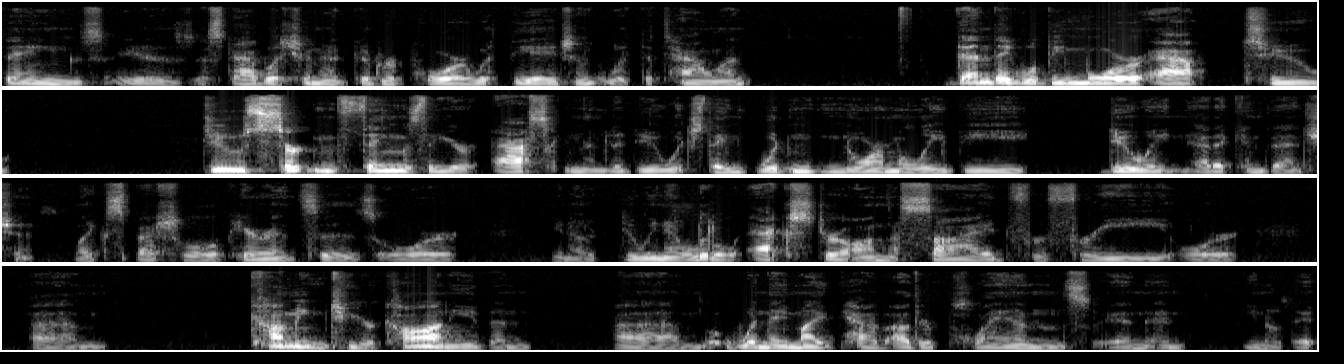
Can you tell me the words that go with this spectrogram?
things is establishing a good rapport with the agent, with the talent. Then they will be more apt to do certain things that you're asking them to do, which they wouldn't normally be doing at a convention, like special appearances or, you know, doing a little extra on the side for free or um, coming to your con even um, when they might have other plans and, and you know that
